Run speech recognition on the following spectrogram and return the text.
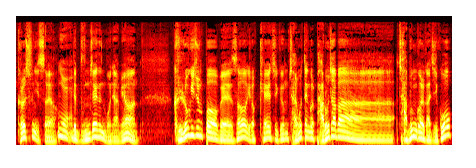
그럴 수는 있어요. 예. 근데 문제는 뭐냐면 근로기준법에서 이렇게 지금 잘못된 걸 바로 잡아 잡은 걸 가지고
